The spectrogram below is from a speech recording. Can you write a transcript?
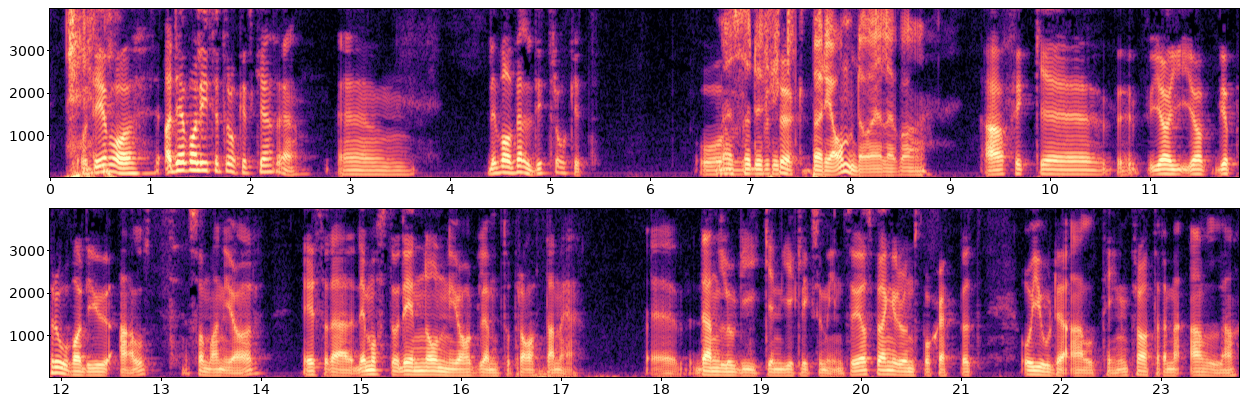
Och det var, ja, det var lite tråkigt kan jag säga. Ehm, det var väldigt tråkigt. Och Men så du försök- fick börja om då eller vad? Jag fick, eh, jag, jag, jag provade ju allt som man gör. Det är sådär, det måste, det är någon jag har glömt att prata med. Eh, den logiken gick liksom in. Så jag sprang runt på skeppet och gjorde allting. Pratade med alla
